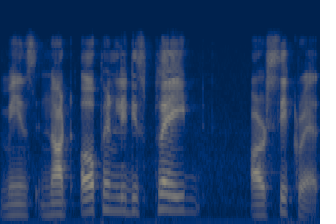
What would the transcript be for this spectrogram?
means not openly displayed or secret.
